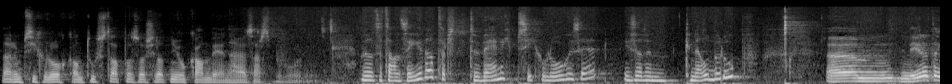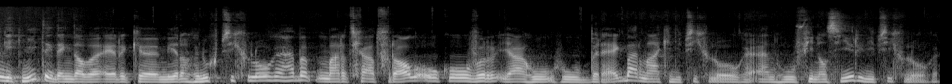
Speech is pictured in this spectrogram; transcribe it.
naar een psycholoog kan toestappen, zoals je dat nu ook kan bij een huisarts bijvoorbeeld. Wil het dan zeggen dat er te weinig psychologen zijn? Is dat een knelberoep? Um, nee, dat denk ik niet. Ik denk dat we eigenlijk uh, meer dan genoeg psychologen hebben. Maar het gaat vooral ook over ja, hoe, hoe bereikbaar maak je die psychologen en hoe financier je die psychologen.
